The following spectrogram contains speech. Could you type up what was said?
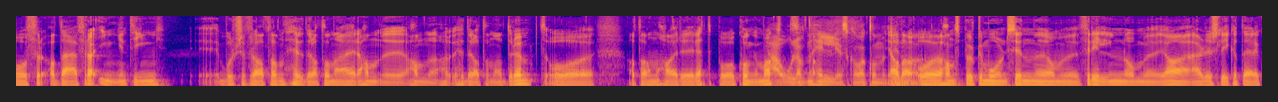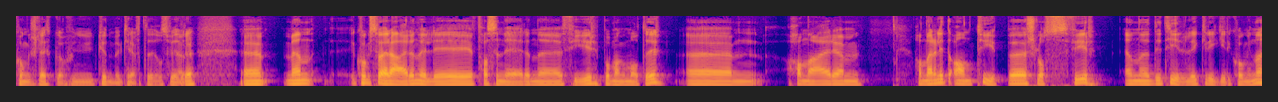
Og fra, det er fra ingenting, eh, bortsett fra at han hevder at han, er, han, han hevder at han har drømt, og at han har rett på kongemakt. Ja, Olav den hellige skal ha kommet Ja da, og han spurte moren sin om frillen, om ja, er det slik at dere er kongeslekt, og hun kunne bekrefte det, osv. Eh, men kong Sverre er en veldig fascinerende fyr på mange måter. Eh, han, er, eh, han er en litt annen type slåssfyr enn de tidligere krigerkongene.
